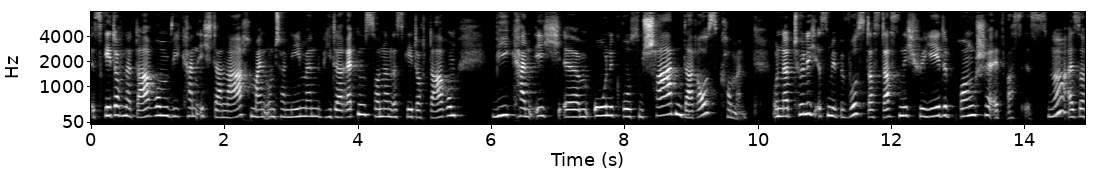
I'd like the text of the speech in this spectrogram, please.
es geht doch nicht darum, wie kann ich danach mein Unternehmen wieder retten, sondern es geht doch darum, wie kann ich ähm, ohne großen Schaden da rauskommen? Und natürlich ist mir bewusst, dass das nicht für jede Branche etwas ist. Ne? Also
